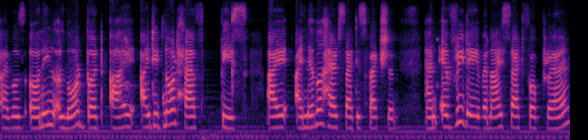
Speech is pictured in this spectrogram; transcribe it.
I was earning a lot, but I, I did not have peace. I, I never had satisfaction. And every day when I sat for prayer,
